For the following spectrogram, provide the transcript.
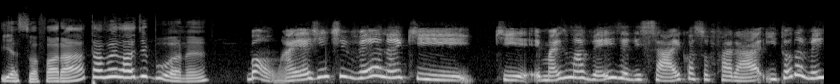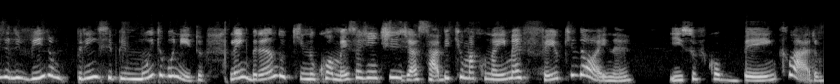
E a sua fará tava lá de boa, né? Bom, aí a gente vê, né, que, que mais uma vez ele sai com a Sofará e toda vez ele vira um príncipe muito bonito. Lembrando que no começo a gente já sabe que o Macunaíma é feio que dói, né? Isso ficou bem claro.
